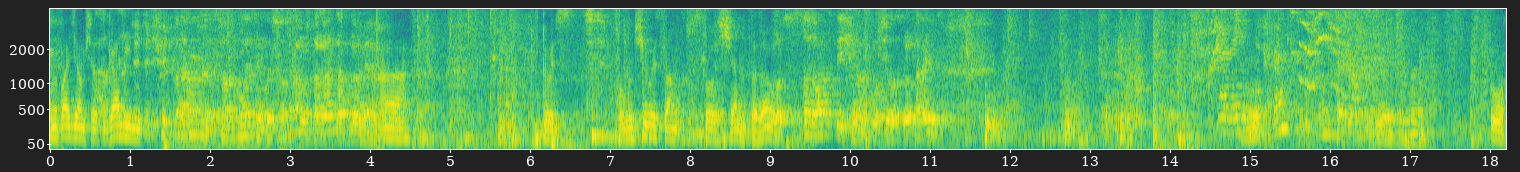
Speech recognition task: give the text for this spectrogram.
мы пойдем сейчас с Галиной. Тетя чуть подороже, 48 вышел, потому что она одна в номере. То есть получилось там 100 с чем-то, да? Ну, Вот. 120 тысяч у нас получилось на троих. На две недели, да? Ох,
